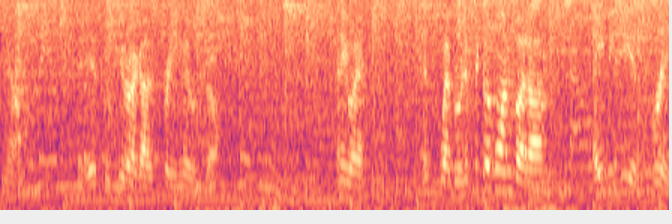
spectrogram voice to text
you know, this computer I got is pretty new, so. Anyway, is WebRoot. It's a good one, but um, AVG is free.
